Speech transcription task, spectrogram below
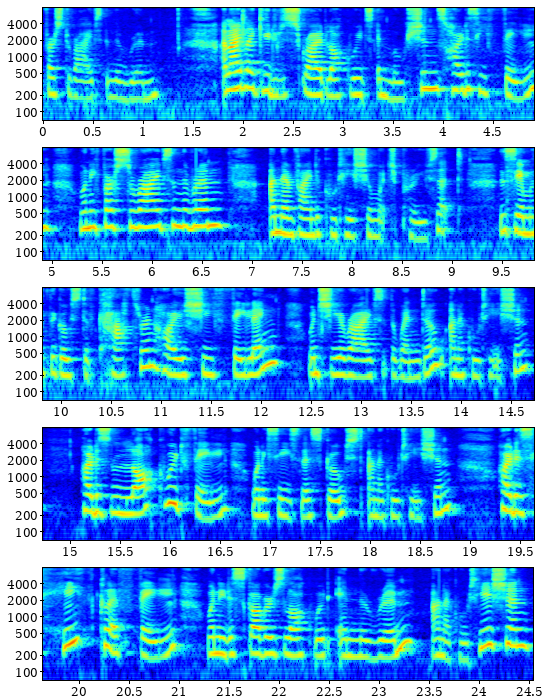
first arrives in the room. And I'd like you to describe Lockwood's emotions. How does he feel when he first arrives in the room? And then find a quotation which proves it. The same with the ghost of Catherine. How is she feeling when she arrives at the window? And a quotation. How does Lockwood feel when he sees this ghost? And a quotation. How does Heathcliff feel when he discovers Lockwood in the room? And a quotation.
